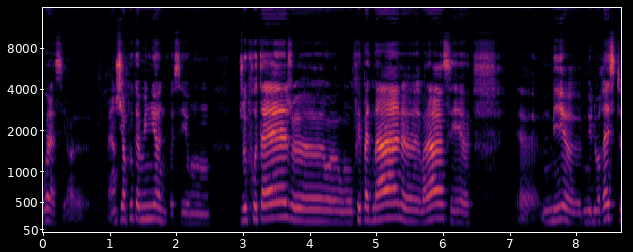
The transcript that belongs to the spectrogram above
voilà, c'est, réagis un peu comme une lionne, quoi. C'est, je protège, euh, on fait pas de mal, euh, voilà, c'est. Euh, mais, mais le reste,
